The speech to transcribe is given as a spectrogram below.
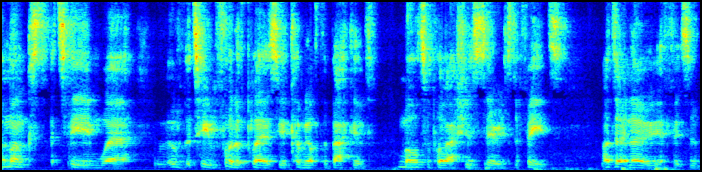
amongst a team where the team full of players who are coming off the back of multiple Ashes series defeats, I don't know if it's a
